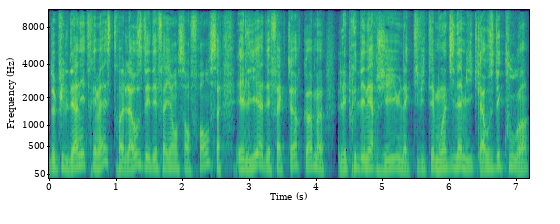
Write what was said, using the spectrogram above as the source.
Depuis le dernier trimestre, la hausse des défaillances en France est liée à des facteurs comme les prix de l'énergie, une activité moins dynamique, la hausse des coûts. hein.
